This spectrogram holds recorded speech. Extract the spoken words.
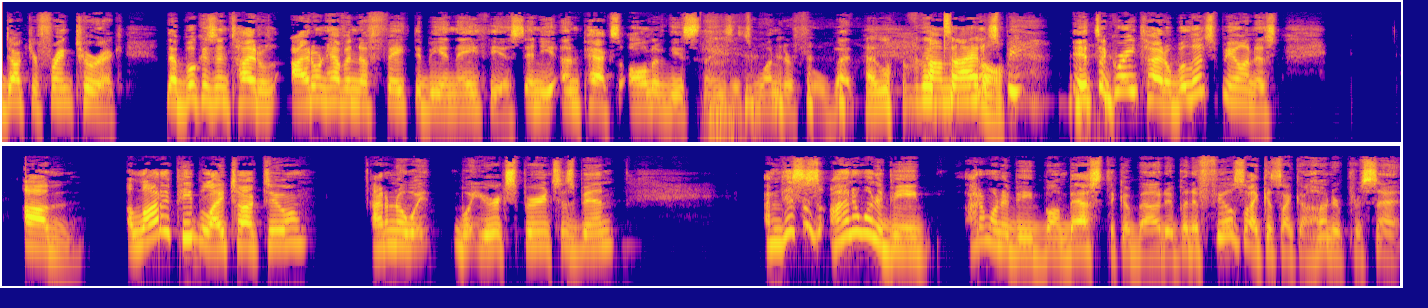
Dr. Frank Turek. That book is entitled "I Don't Have Enough Faith to Be an Atheist," and he unpacks all of these things. It's wonderful. But I love the um, title. Be, it's a great title. But let's be honest. Um, a lot of people I talk to, I don't know what, what your experience has been. I mean, this is, I don't want to be, I don't want to be bombastic about it, but it feels like it's like 100%.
